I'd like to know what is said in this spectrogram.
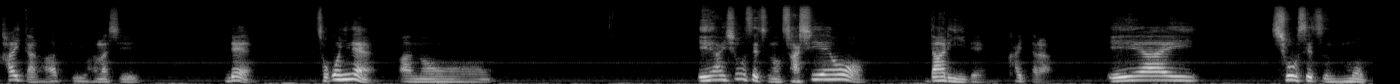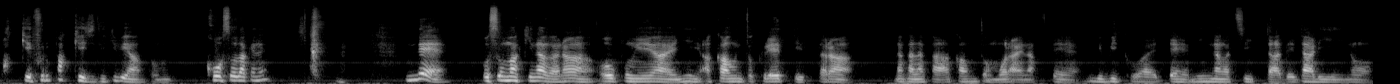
書いたらっていう話で、そこにね、あの AI 小説の挿絵をダリーで書いたら AI 小説もうパッケ、フルパッケージできるやんと思っ構想だけね。で、遅まきながらオープン AI にアカウントくれって言ったら、なかなかアカウントをもらえなくて、指くわえてみんながツイッターでダリーの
